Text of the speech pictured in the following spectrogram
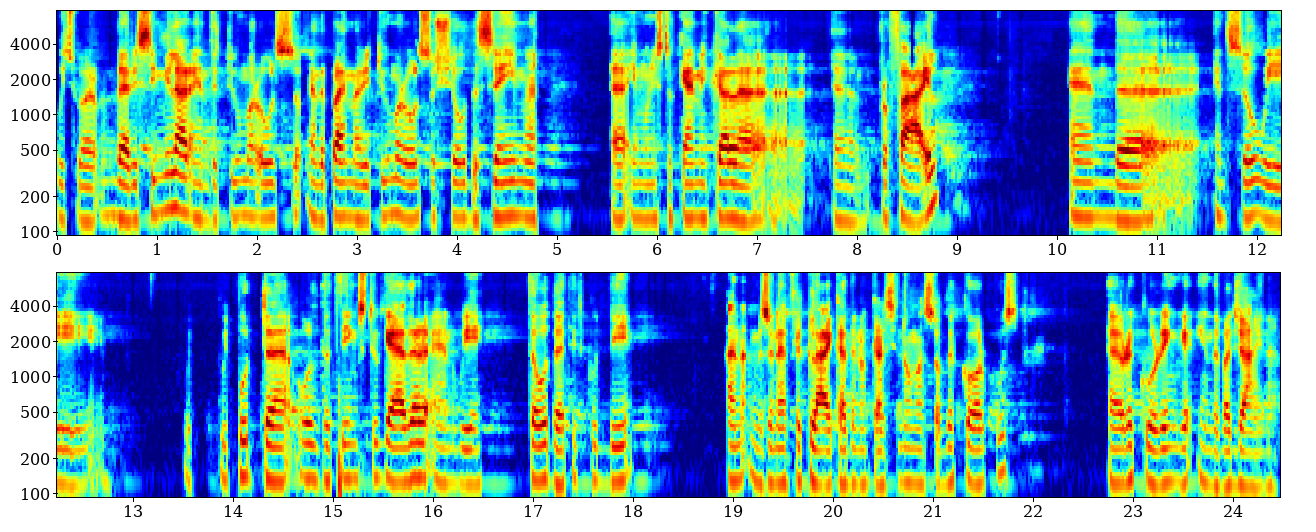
which were very similar, and the tumor also and the primary tumor also showed the same immunohistochemical um, profile and uh, and so we we, we put uh, all the things together and we thought that it could be an mesonephric-like adenocarcinomas of the corpus uh, recurring in the vagina.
